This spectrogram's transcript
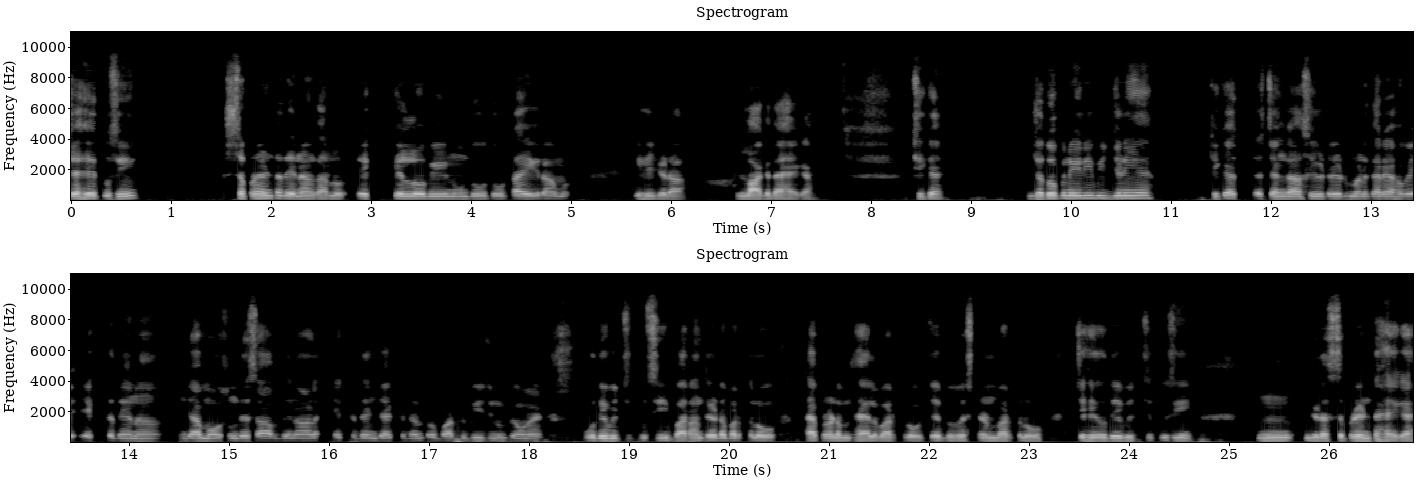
ਚਾਹੇ ਤੁਸੀਂ ਸਪ੍ਰਿੰਟ ਦੇ ਨਾਲ ਕਰ ਲਓ 1 ਕਿਲੋ ਬੀ ਨੂੰ 2 ਤੋਂ 2.5 ਗ੍ਰਾਮ ਇਹ ਜਿਹੜਾ ਲੱਗਦਾ ਹੈਗਾ। ਠੀਕ ਹੈ? ਜਦੋਂ ਪਨੀਰੀ ਬੀਜਣੀ ਹੈ, ਠੀਕ ਹੈ ਚੰਗਾ ਸੀਡ ਟ੍ਰੀਟਮੈਂਟ ਕਰਿਆ ਹੋਵੇ, ਇੱਕ ਦਿਨ ਜਾਂ ਮੌਸਮ ਦੇ ਹਿਸਾਬ ਦੇ ਨਾਲ ਇੱਕ ਦਿਨ ਜਾਂ ਇੱਕ ਦਿਨ ਤੋਂ ਵੱਧ ਬੀਜ ਨੂੰ ਭਿਉਣਾ ਉਹਦੇ ਵਿੱਚ ਤੁਸੀਂ 12 ਡੇਢ ਵਰਤ ਲਓ ਚਾਹੇ ਆਪਣਾ ਡਮਥੈਲ ਵਰਤ ਲਓ, ਚਾਹੇ ਬਵਿਸਟਨ ਵਰਤ ਲਓ, ਚਾਹੇ ਉਹਦੇ ਵਿੱਚ ਤੁਸੀਂ ਜਿਹੜਾ ਸਪ੍ਰਿੰਟ ਹੈਗਾ,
